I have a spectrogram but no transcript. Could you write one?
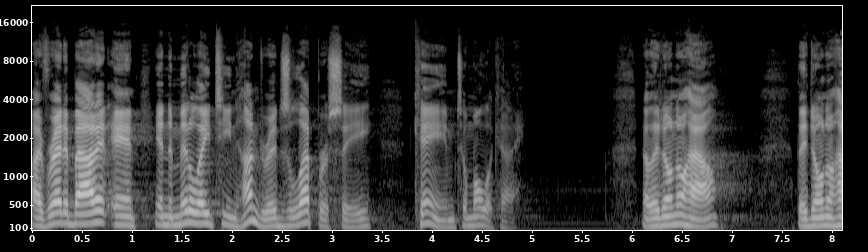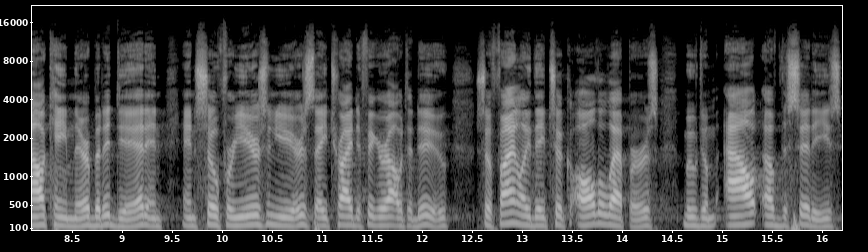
I've read about it. And in the middle 1800s, leprosy came to Molokai. Now, they don't know how. They don't know how it came there, but it did. And, and so for years and years, they tried to figure out what to do. So finally, they took all the lepers, moved them out of the cities,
